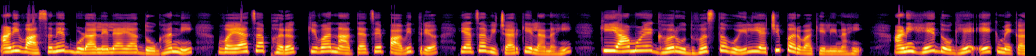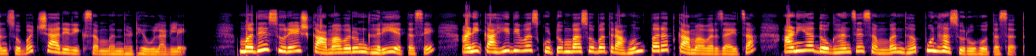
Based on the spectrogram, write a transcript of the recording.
आणि वासनेत बुडालेल्या या दोघांनी वयाचा फरक किंवा नात्याचे पावित्र्य याचा विचार केला नाही की यामुळे घर उद्ध्वस्त होईल याची पर्वा केली नाही आणि हे दोघे एकमेकांसोबत शारीरिक संबंध ठेवू लागले. मध्ये सुरेश कामावरून घरी येत असे आणि काही दिवस कुटुंबासोबत राहून परत कामावर जायचा आणि या दोघांचे संबंध पुन्हा सुरू होत असत.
